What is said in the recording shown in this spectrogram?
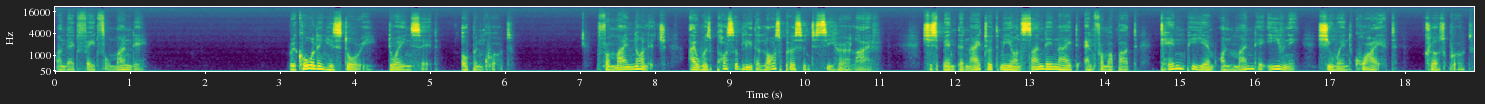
on that fateful Monday. Recalling his story, Dwayne said, open quote, From my knowledge, I was possibly the last person to see her alive. She spent the night with me on Sunday night, and from about 10 p.m. on Monday evening, she went quiet. Close quote.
